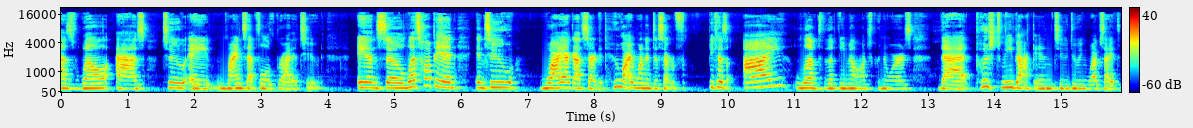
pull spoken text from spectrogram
as well as to a mindset full of gratitude. And so let's hop in into why I got started, who I wanted to serve. Because I loved the female entrepreneurs that pushed me back into doing websites.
